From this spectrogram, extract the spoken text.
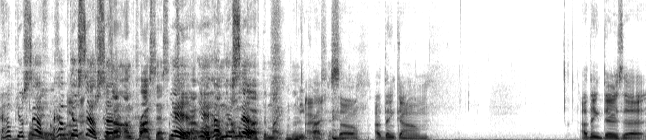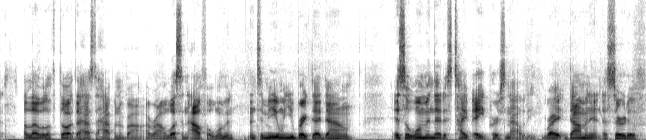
Help yourself. ahead. Help Okay. yourself, Because sir. I'm processing Yeah, too. yeah, I'm, help I'm, I'm gonna yourself. go after Mike. Let me All process. right, so I think um, I think there's a a level of thought that has to happen around around what's an alpha woman, and to me, when you break that down, it's a woman that is type A personality, right? Dominant, assertive,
